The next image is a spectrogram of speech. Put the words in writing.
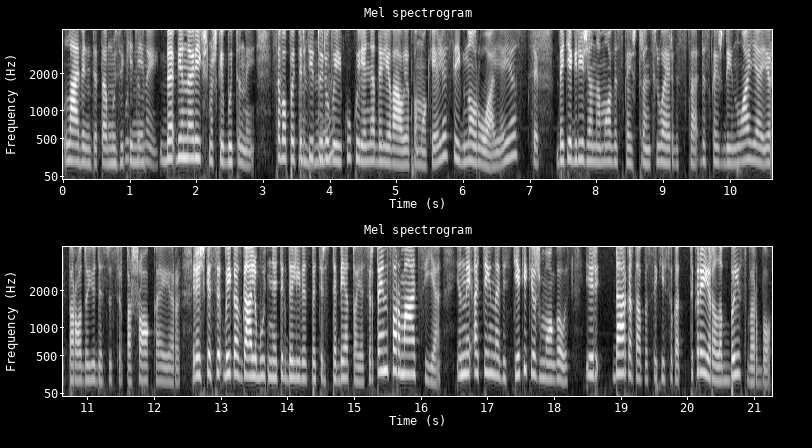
lavinti tą muzikinį. Būtinai. Be vienareikšmiškai būtinai. Savo patirtį mhm. turiu vaikų, kurie nedalyvauja pamokėlėse, ignoruoja jas, Taip. bet jie grįžę namo viską ištranšiuoja ir viską, viską išdainuoja ir parodo judesius ir pašoka. Ir reiškia, vaikas gali būti ne tik dalyvis, bet ir stebėtojas. Ir ta informacija, jinai ateina vis tiek iki žmogaus. Ir dar kartą pasakysiu, kad tikrai yra labai svarbu,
